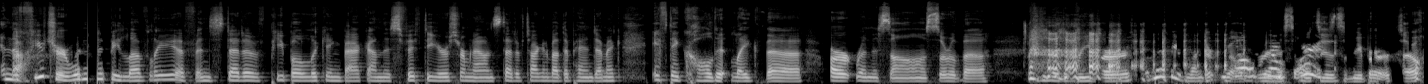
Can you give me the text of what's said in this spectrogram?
In the Ah. future, wouldn't it be lovely if instead of people looking back on this 50 years from now, instead of talking about the pandemic, if they called it like the art renaissance or the, you know, the rebirth? Wouldn't be wonderful? Oh, well, No, no, renaissance is rebirth. So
